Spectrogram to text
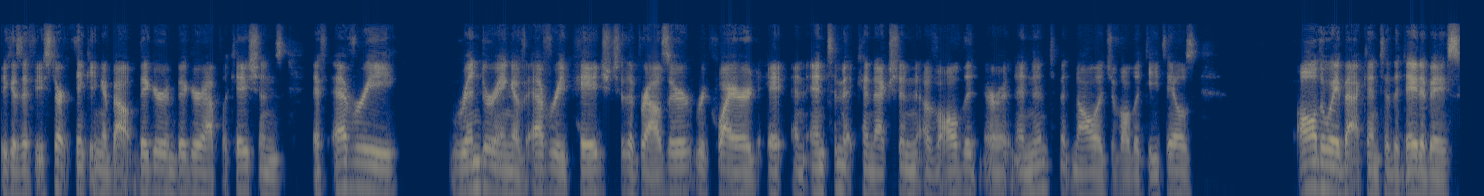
Because if you start thinking about bigger and bigger applications, if every rendering of every page to the browser required a, an intimate connection of all the, or an intimate knowledge of all the details all the way back into the database,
